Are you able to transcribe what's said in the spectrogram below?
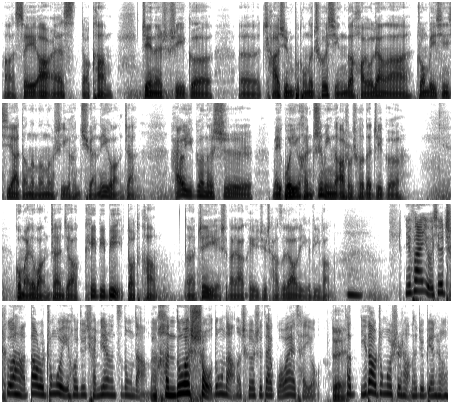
啊，c a r s.com，这呢是一个呃查询不同的车型的耗油量啊、装备信息啊等等等等，是一个很全的一个网站。还有一个呢是美国一个很知名的二手车的这个购买的网站叫 kbb.com。呃，这也是大家可以去查资料的一个地方。嗯，你发现有些车哈，到了中国以后就全变成自动挡的，很多手动挡的车是在国外才有的。对，它一到中国市场，它就变成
